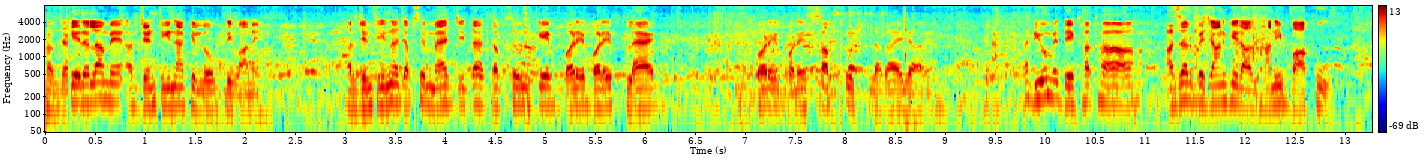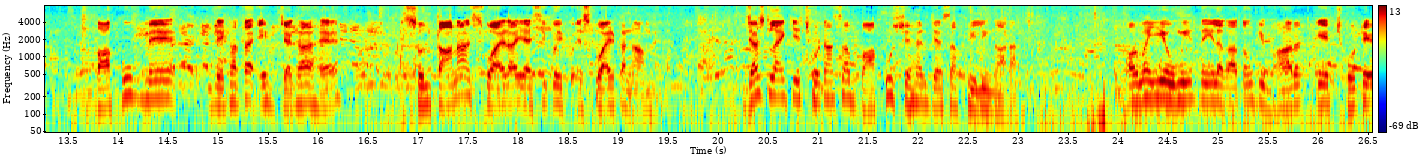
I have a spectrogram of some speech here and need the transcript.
केरला में अर्जेंटीना के लोग दीवाने हैं। अर्जेंटीना जब से मैच जीता है, तब से उनके बड़े बड़े फ्लैग बड़े बड़े सब कुछ लगाए जा रहे हैं। वीडियो में देखा था, अजरबैजान की राजधानी बाकू। बाकू में देखा था एक जगह है, सुल्ताना स्क्वायरा, या ऐसी कोई स्क्वायर का नाम है। जस्ट लाइक ये छोटा सा बाकू शहर जैसा फीलिंग आ रहा था। और मैं ये उम्मीद नहीं लगाता हूँ कि भारत के छोटे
